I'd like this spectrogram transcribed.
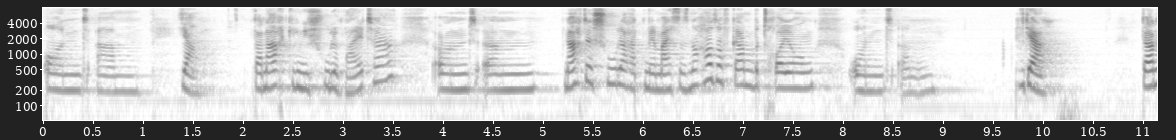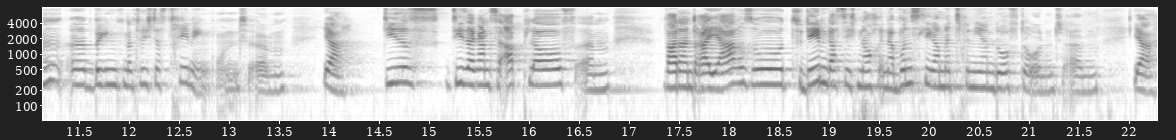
Und ähm, ja, danach ging die Schule weiter. Und ähm, nach der Schule hatten wir meistens noch Hausaufgabenbetreuung und ähm, ja, dann äh, beginnt natürlich das Training. Und ähm, ja, dieses, dieser ganze Ablauf ähm, war dann drei Jahre so, zudem, dass ich noch in der Bundesliga mit trainieren durfte. Und ähm, ja,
